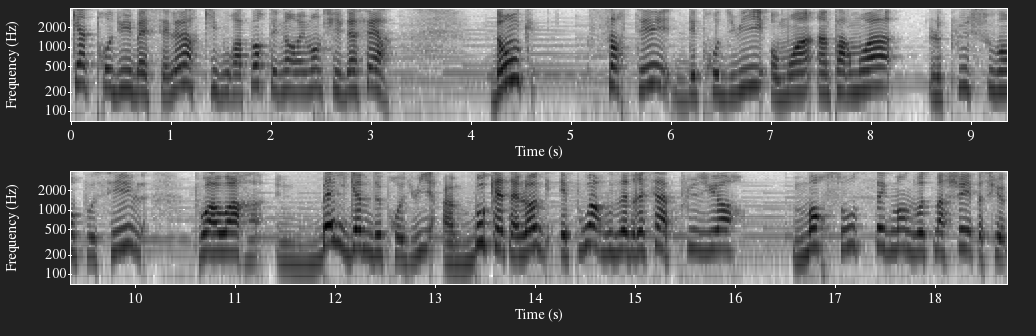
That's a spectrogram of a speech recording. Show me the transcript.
4 produits best-sellers qui vous rapportent énormément de chiffre d'affaires. Donc, sortez des produits au moins un par mois le plus souvent possible pour avoir une belle gamme de produits, un beau catalogue et pouvoir vous adresser à plusieurs morceaux, segments de votre marché. Parce que,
